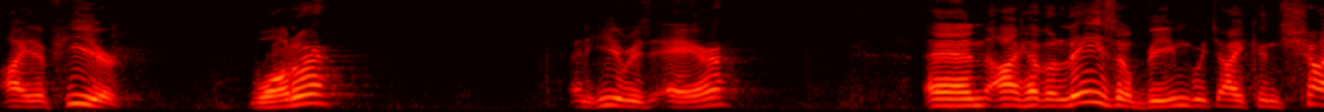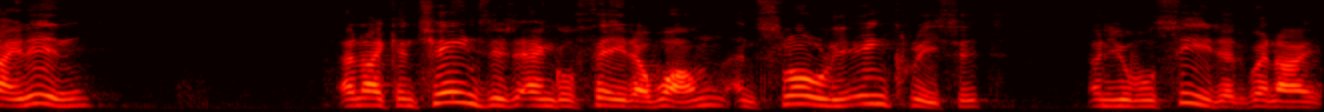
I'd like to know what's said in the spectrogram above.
I have here water, and here is air, and I have a laser beam which I can shine in, and I can change this angle theta one and slowly increase it, and you will see that when I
